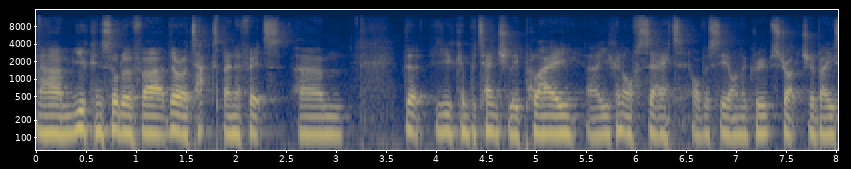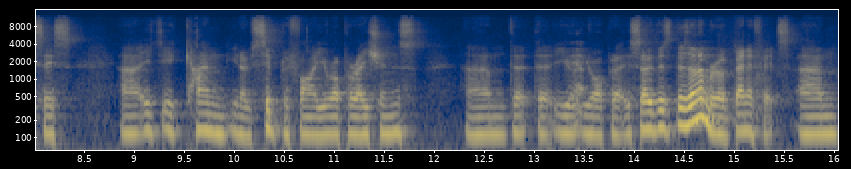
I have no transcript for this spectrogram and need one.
Um, you can sort of uh, there are tax benefits um, that you can potentially play. Uh, you can offset, obviously, on a group structure basis. Uh, it, it, can, you know, simplify your operations um, that, that you, yeah. you operate. So there's there's a number of benefits. Um,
